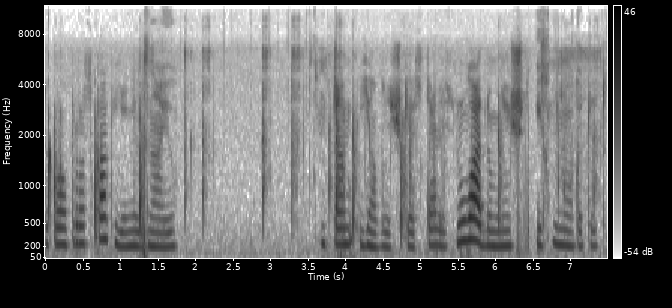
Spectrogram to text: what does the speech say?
Только вопрос как, я не знаю. Там яблочки остались. Ну ладно, меня еще их много тут.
